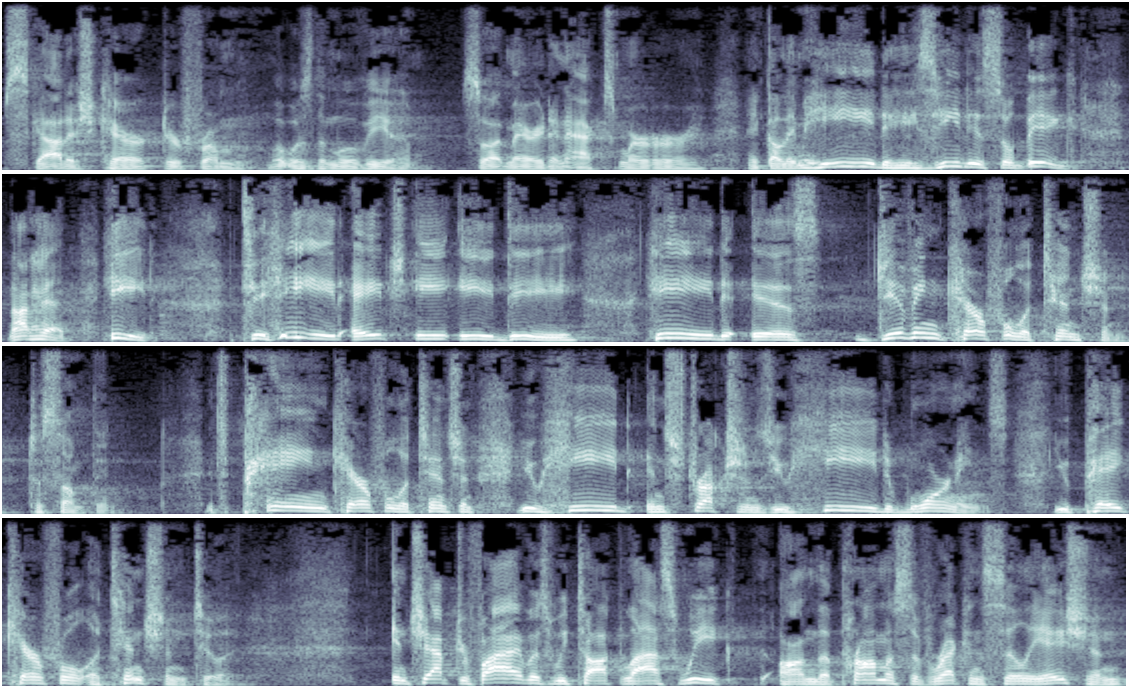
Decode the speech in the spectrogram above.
Scottish character from what was the movie? Uh, so I married an axe murderer. They call him heed. His heed is so big. Not head. Heed. To heed, H E E D, heed is giving careful attention to something. It's paying careful attention. You heed instructions, you heed warnings, you pay careful attention to it. In chapter 5, as we talked last week on the promise of reconciliation,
